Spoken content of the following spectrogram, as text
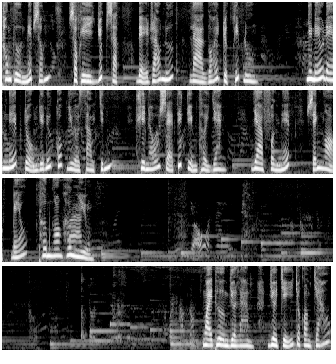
Thông thường nếp sống sau khi giúp sạch để ráo nước là gói trực tiếp luôn. Nhưng nếu đem nếp trộn với nước cốt dừa xào chín, khi nấu sẽ tiết kiệm thời gian và phần nếp sẽ ngọt, béo, thơm ngon hơn nhiều. Ngoại thường vừa làm, vừa chỉ cho con cháu,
